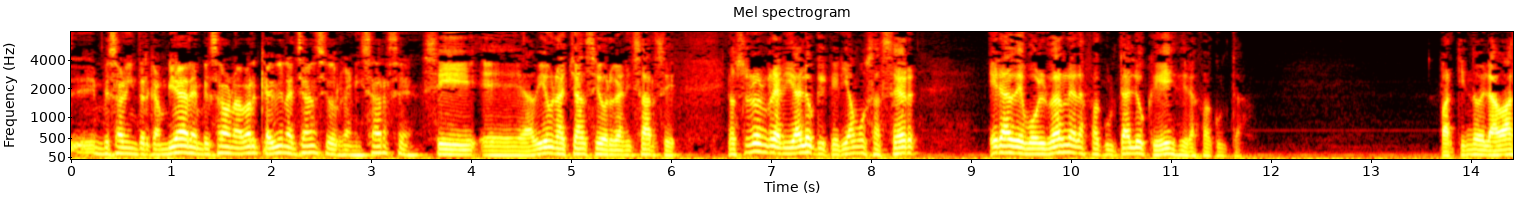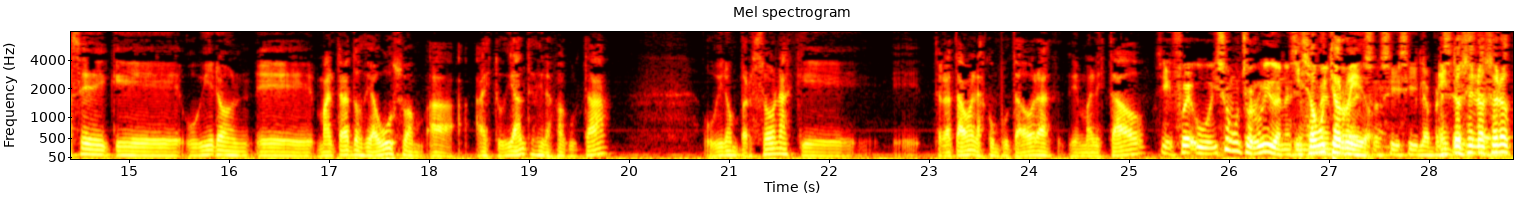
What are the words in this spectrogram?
empezaron a intercambiar, empezaron a ver que había una chance de organizarse. Sí, eh, había una chance de organizarse. Nosotros en realidad lo que queríamos hacer era devolverle a la facultad lo que es de la facultad partiendo de la base de que hubieron eh, maltratos de abuso a, estudiantes de la facultad, hubieron personas que eh, trataban las computadoras de mal estado. Sí, fue, hizo mucho ruido en ese hizo mucho ruido. Sí, sí, la Entonces nosotros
